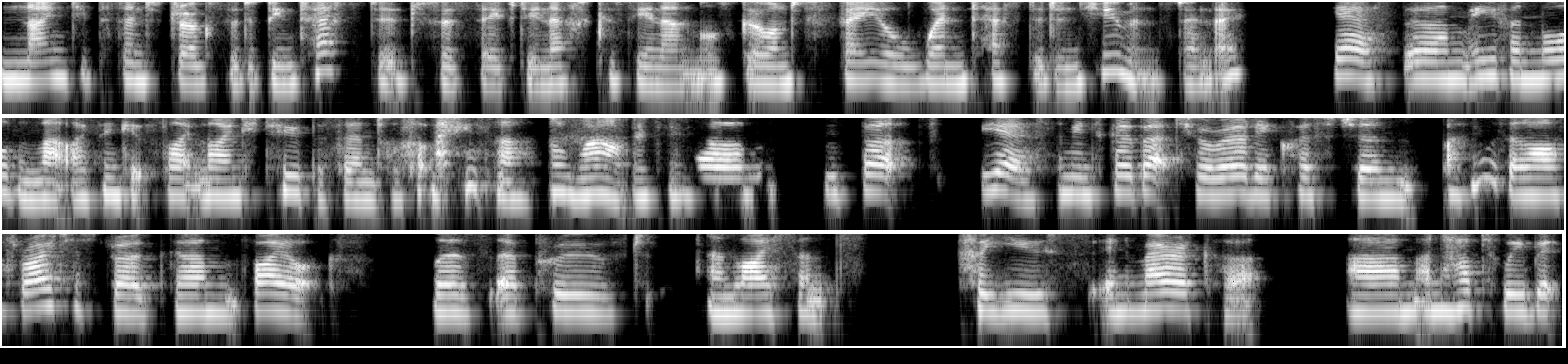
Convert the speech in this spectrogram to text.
90% of drugs that have been tested for safety and efficacy in animals go on to fail when tested in humans, don't they? Yes, um, even more than that. I think it's like 92% or something now. Oh, wow. Okay. Um, but yes, I mean, to go back to your earlier question, I think it was an arthritis drug, um, Vioxx, was approved and licensed for use in America um, and had to, be,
